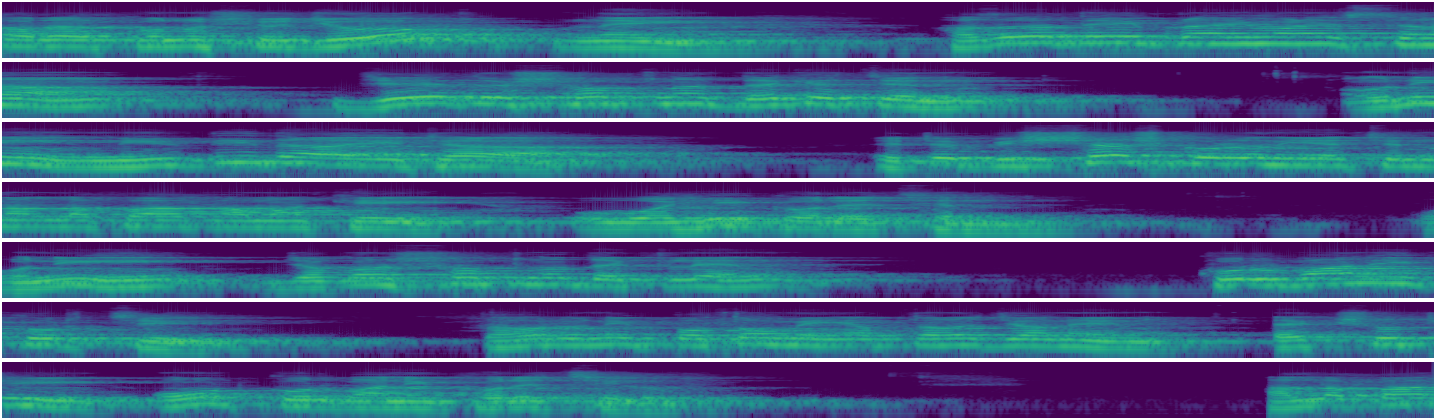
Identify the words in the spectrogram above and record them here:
করার কোনো সুযোগ নেই। হজরত ইব্রাহিম আলাইসালাম যেহেতু স্বপ্ন দেখেছেন, উনি নির্দ্বিধা এটা এটা বিশ্বাস করে নিয়েছেন, আল্লাহ পাক আমাকে ওয়াহি করেছেন। উনি যখন স্বপ্ন দেখলেন, কোরবানি করছে, তাহলে উনি প্রথমে আপনারা জানেন, একশোটি ওঁট কোরবানি করেছিল। আল্লাহ পাক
